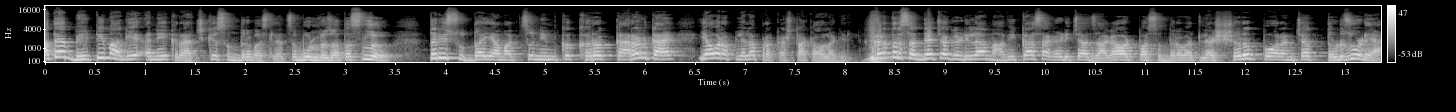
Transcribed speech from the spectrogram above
आता या भेटीमागे अनेक राजकीय संदर्भ असल्याचं बोललं जात असलं तरी सुद्धा यामागचं नेमकं खरं कारण काय यावर आपल्याला प्रकाश टाकावा लागेल. खरं तर सध्याच्या घडीला महाविकास आघाडीच्या जागा वाटपा संदर्भातल्या शरद पवारांच्या तडजोड्या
